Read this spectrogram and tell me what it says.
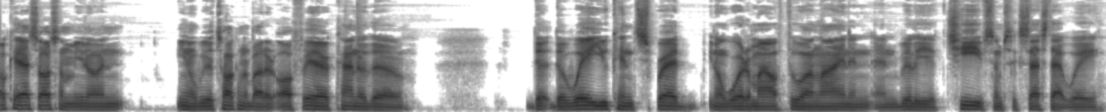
okay, that's awesome. You know, and you know, we were talking about it off air, kind of the the the way you can spread you know word of mouth through online and and really achieve some success that way.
